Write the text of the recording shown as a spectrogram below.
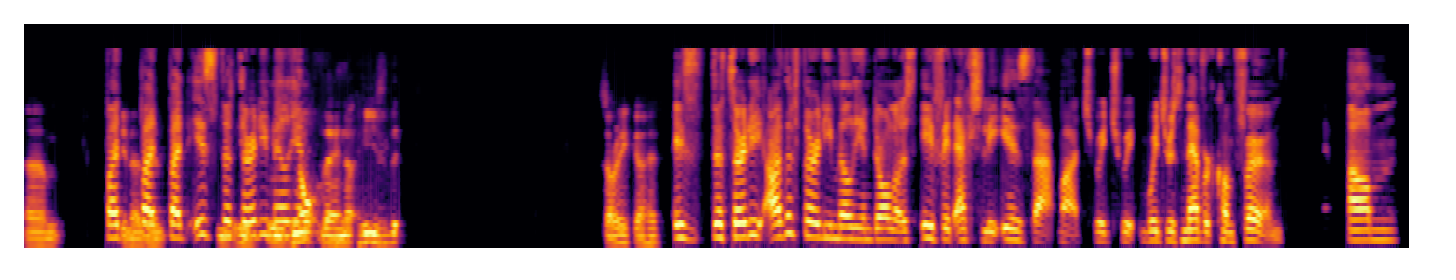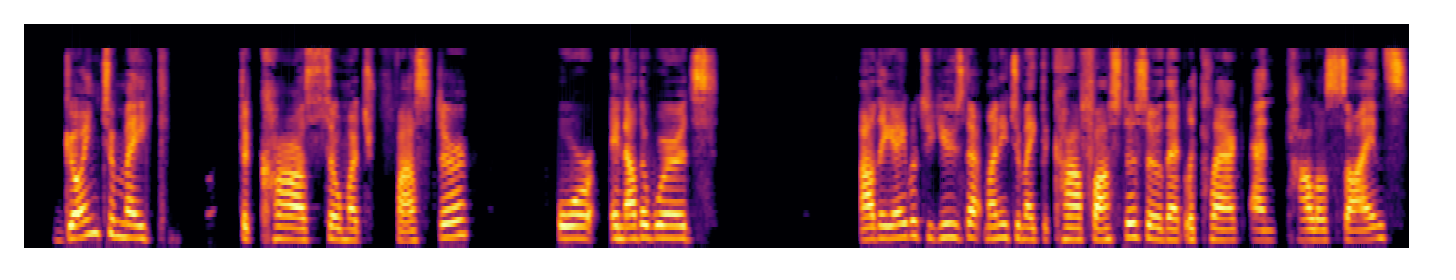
Um, But you know, but but is the he- thirty he's million not there? No, he's the. Sorry, go ahead. is the thirty other thirty million dollars if it actually is that much, which we, which was never confirmed, um, going to make the cars so much faster, or in other words, are they able to use that money to make the car faster so that Leclerc and Carlos Sainz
